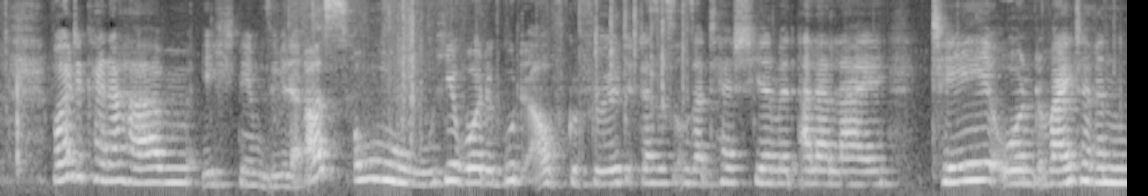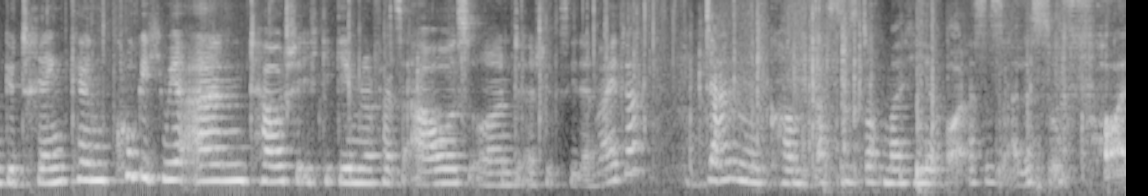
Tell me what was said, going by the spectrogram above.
Wollte keiner haben, ich nehme sie wieder raus. Oh, hier wurde gut aufgefüllt. Das ist unser Täschchen mit allerlei Tee und weiteren Getränken gucke ich mir an, tausche ich gegebenenfalls aus und äh, schicke sie dann weiter. Dann kommt, lass uns doch mal hier, boah, das ist alles so voll.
